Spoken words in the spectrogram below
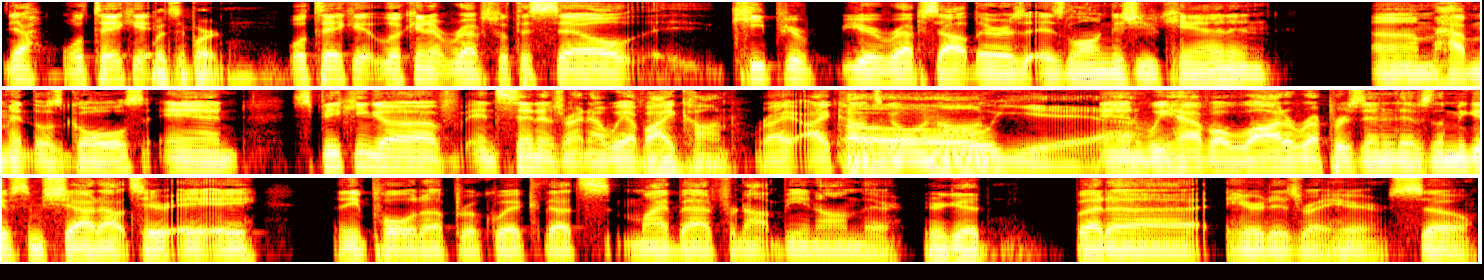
Yeah. We'll take it. What's important? we'll take it. Looking at reps with the cell, keep your your reps out there as, as long as you can, and um, have them hit those goals. And speaking of incentives, right now we have Icon, right? Icon's going on. Oh yeah, and we have a lot of representatives. Let me give some shout outs here. AA, let me pull it up real quick. That's my bad for not being on there, you're good. but uh, here it is right here. So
